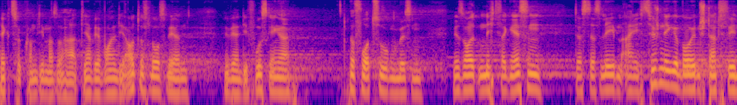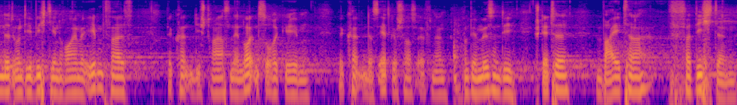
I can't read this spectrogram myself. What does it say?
wegzukommen, die man so hat. Ja, wir wollen die Autos loswerden, wir werden die Fußgänger bevorzugen müssen. Wir sollten nicht vergessen, dass das Leben eigentlich zwischen den Gebäuden stattfindet und die wichtigen Räume ebenfalls. Wir könnten die Straßen den Leuten zurückgeben, wir könnten das Erdgeschoss öffnen. Und wir müssen die Städte weiter verdichten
